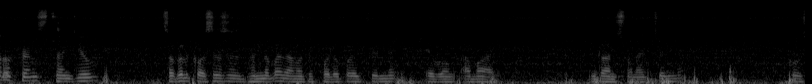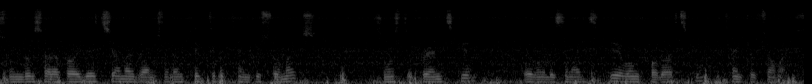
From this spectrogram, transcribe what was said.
Hello friends thank you সকলকে অশেষ অশেষ ধন্যবাদ আমাকে ফলো করার জন্য এবং আমার গান শোনার জন্য। খুব সুন্দর সাড়া পাওয়া যাচ্ছে আমার গান শোনার ক্ষেত্রে। থ্যাংক ইউ সো মাচ সমস্ত ফ্রেন্ডসকে এবং লিসনার্সকে এবং ফলোয়ার্সকে থ্যাংক ইউ সো মাচ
